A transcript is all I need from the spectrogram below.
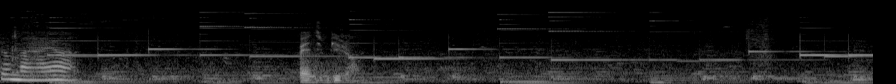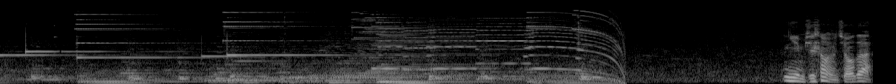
干嘛呀？把眼睛闭上。你眼皮上有胶带。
